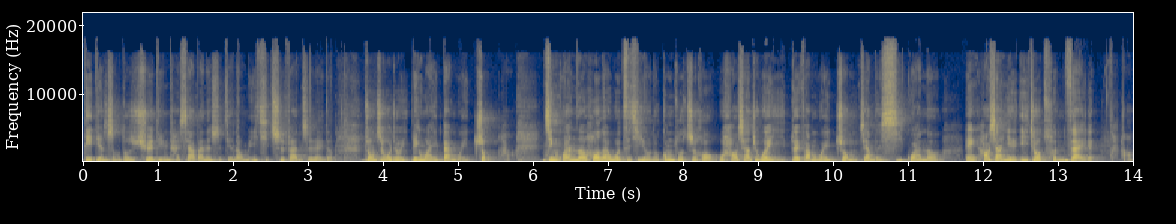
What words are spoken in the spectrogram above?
地点什么都是确定，他下班的时间，那我们一起吃饭之类的。总之，我就以另外一半为重。好，尽管呢，后来我自己有了工作之后，我好像就会以对方为重这样的习惯呢，诶，好像也依旧存在耶。好，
